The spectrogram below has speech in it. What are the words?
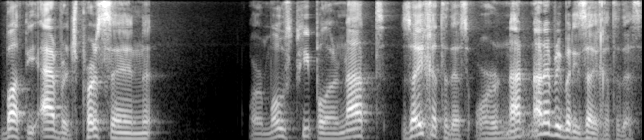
But the average person, or most people, are not zeicha to this, or not not everybody's zeicha to this.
